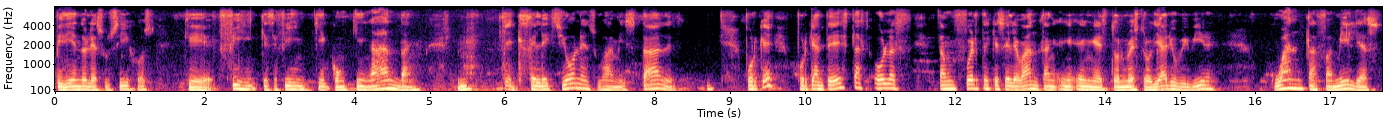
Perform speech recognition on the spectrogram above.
pidiéndole a sus hijos que, fijen, que se fijen con quién andan, que seleccionen sus amistades? ¿Por qué? Porque ante estas olas tan fuertes que se levantan en, esto, nuestro diario vivir. ¿Cuántas familias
